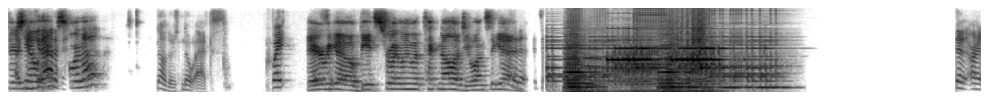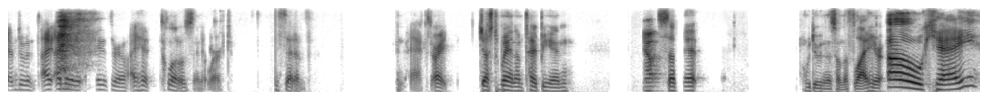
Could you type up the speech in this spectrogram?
There's no get X for that. No, there's no X. Wait. There we go. Beats struggling with technology once Did again. Did it. All right, I'm doing. I, I made it. Made it through. I hit close and it worked instead of an X. All right, just win. I'm typing in Yep. submit. We're doing this on the fly here. Okay.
